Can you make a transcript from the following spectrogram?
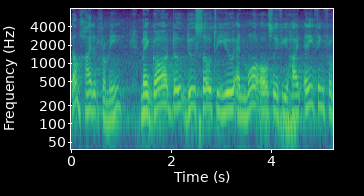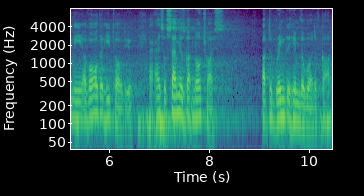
Don't hide it from me. May God do, do so to you, and more also if you hide anything from me of all that he told you. And so Samuel's got no choice but to bring to him the word of God.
